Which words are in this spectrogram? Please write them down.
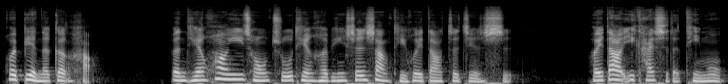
会变得更好。本田晃一从竹田和平身上体会到这件事。回到一开始的题目，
